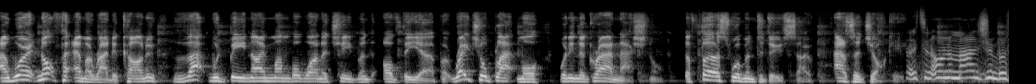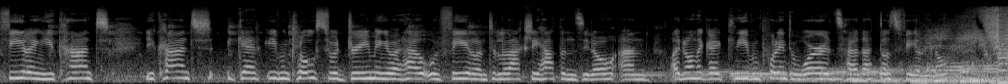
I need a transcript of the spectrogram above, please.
And were it not for Emma Raducanu, that would be my number one achievement of the year. But Rachel Blackmore winning the Grand National, the first woman to do so as a jockey. It's an unimaginable feeling. You can't, you can't get even close to it, dreaming about how it would feel until it actually happens, you know. And I don't think I can even put into words how that does feel, you know.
